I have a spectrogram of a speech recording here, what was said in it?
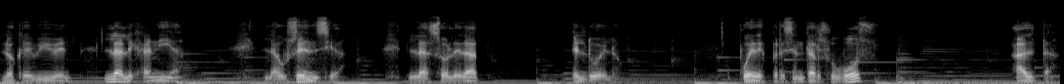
los que viven la lejanía, la ausencia, la soledad, el duelo. Puedes presentar su voz alta.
